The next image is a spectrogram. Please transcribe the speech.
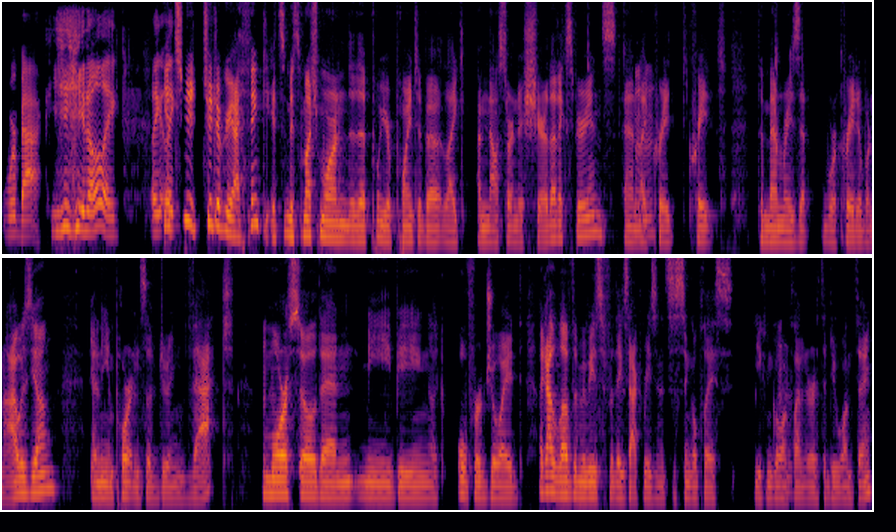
we're back, you know, like like Yeah, like to to a degree, I think it's it's much more on the, the your point about like I'm now starting to share that experience and like Mhm. create create the memories that were created when I was young, Yeah. and the importance of doing that Mhm. more so than me being like overjoyed. Like I love the movies for the exact reason it's a single place you can go on Mhm. planet Earth to do one thing,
